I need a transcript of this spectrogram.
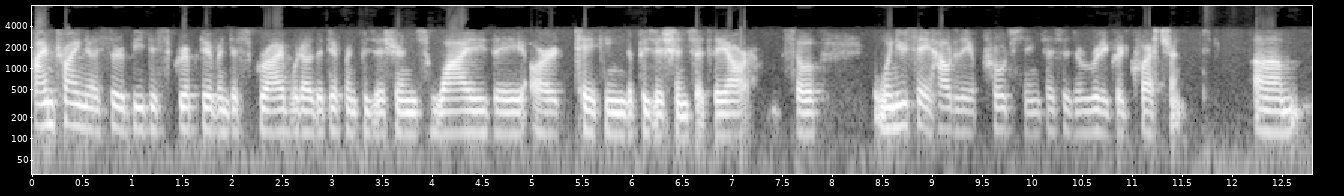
I'm trying to sort of be descriptive and describe what are the different positions, why they are taking the positions that they are. So when you say how do they approach things, this is a really good question. Um,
